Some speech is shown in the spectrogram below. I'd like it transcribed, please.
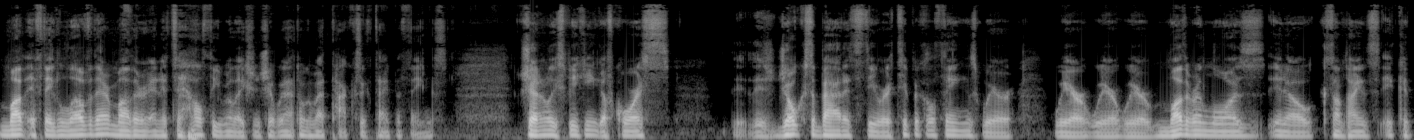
mother, if they love their mother and it's a healthy relationship. We're not talking about toxic type of things. Generally speaking, of course, there's jokes about it, stereotypical things where where where where mother-in-laws, you know, sometimes it could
